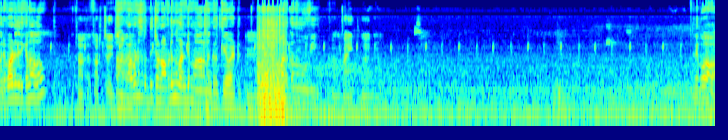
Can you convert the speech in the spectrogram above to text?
ഒരുപാട് തിരിക്കണോ അതോ? അവിടെ ശ്രദ്ധിച്ചോണം. അവിടെ നിന്ന് വണ്ടി മാറണം കൃത്യമായിട്ട്. മൂവി ഇനി പോവാ?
